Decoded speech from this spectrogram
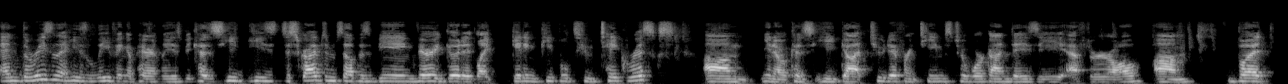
and the reason that he's leaving apparently is because he he's described himself as being very good at like getting people to take risks. Um, you know, because he got two different teams to work on DayZ after all. Um, but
